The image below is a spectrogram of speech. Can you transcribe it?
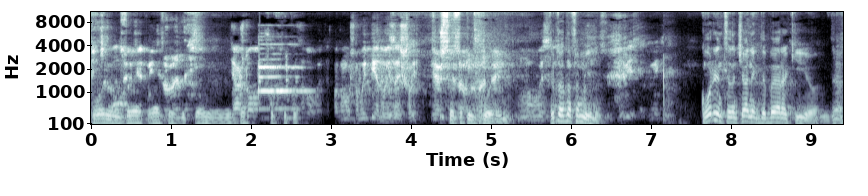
Корінь, де, класний диплом. Я ждал, Що что таке? вы назовете, потому что вы первые зашли. Я Що такий корінь? Ну, вы Це одна фамілія. Дивіться, дивіться. Корінь це начальник ДБР Києва. Да.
